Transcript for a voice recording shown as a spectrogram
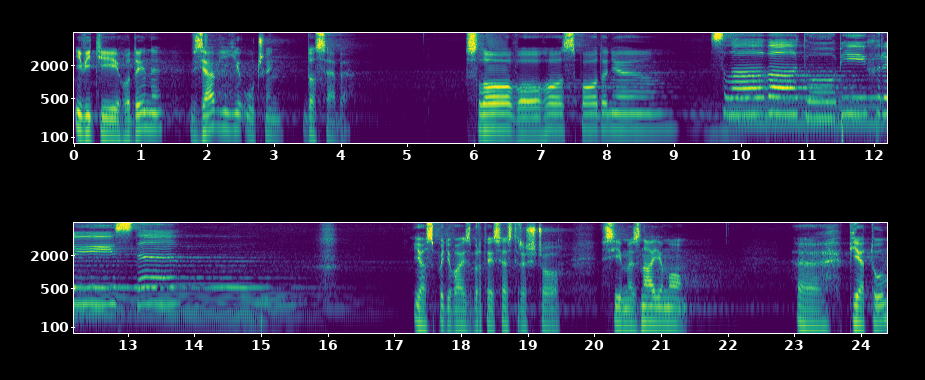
І від тієї години взяв її учень до себе. Слово Господнє. Слава Тобі, Христе. Я сподіваюся, брати і сестри, що всі ми знаємо е, п'яту,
